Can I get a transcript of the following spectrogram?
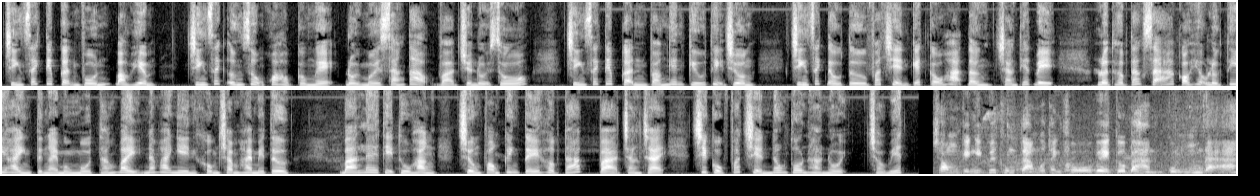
chính sách tiếp cận vốn, bảo hiểm, chính sách ứng dụng khoa học công nghệ, đổi mới sáng tạo và chuyển đổi số, chính sách tiếp cận và nghiên cứu thị trường, chính sách đầu tư phát triển kết cấu hạ tầng, trang thiết bị. Luật hợp tác xã có hiệu lực thi hành từ ngày 1 tháng 7 năm 2024. Bà Lê Thị Thu Hằng, trưởng phòng kinh tế hợp tác và trang trại, Tri cục Phát triển Nông thôn Hà Nội cho biết. Trong cái nghị quyết 08 của thành phố về cơ bản cũng đã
